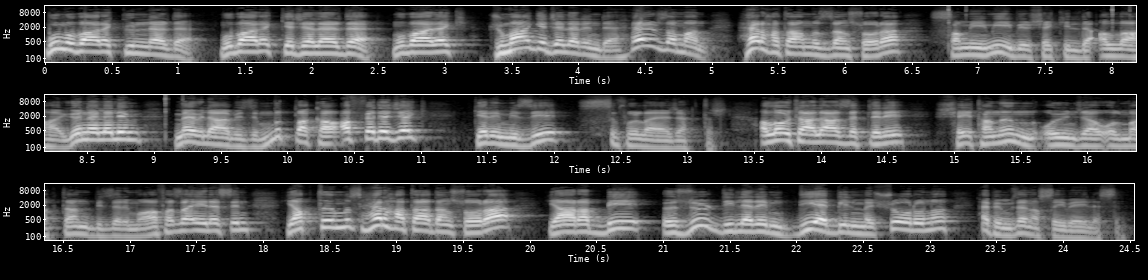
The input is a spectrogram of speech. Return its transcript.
bu mübarek günlerde, mübarek gecelerde, mübarek cuma gecelerinde her zaman her hatamızdan sonra samimi bir şekilde Allah'a yönelelim. Mevla bizi mutlaka affedecek, gerimizi sıfırlayacaktır. Allahü Teala Hazretleri şeytanın oyuncağı olmaktan bizleri muhafaza eylesin. Yaptığımız her hatadan sonra Ya Rabbi özür dilerim diyebilme şuurunu hepimize nasip eylesin.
